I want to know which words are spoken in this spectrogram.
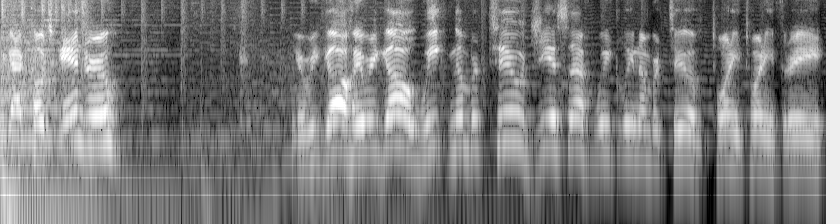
We got Coach Andrew. Here we go. Here we go. Week number two, GSF weekly number two of 2023.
